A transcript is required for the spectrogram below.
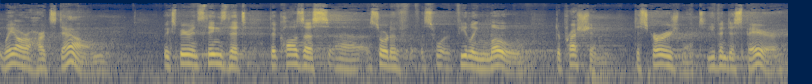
weigh our hearts down. We experience things that, that cause us uh, sort, of, sort of feeling low, depression, discouragement, even despair.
